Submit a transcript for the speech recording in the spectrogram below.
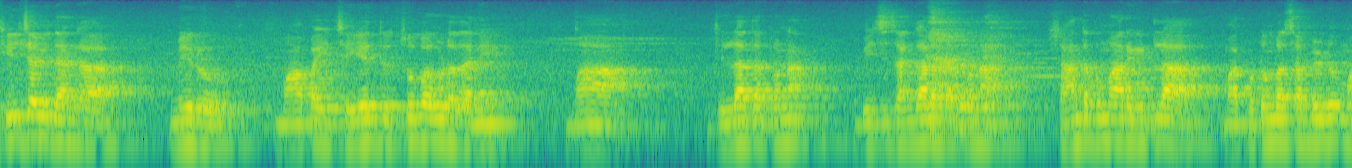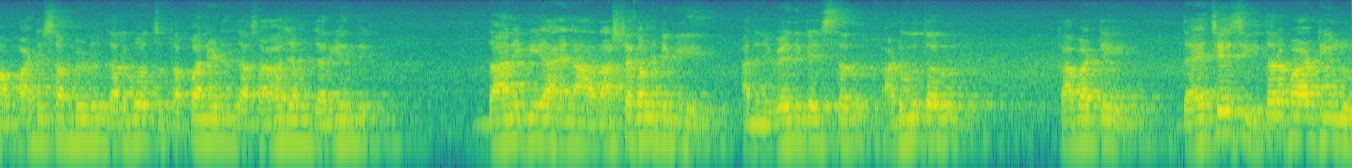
చీల్చే విధంగా మీరు మాపై చేయెత్తు చూపకూడదని మా జిల్లా తరఫున బీసీ సంఘాల తరఫున శాంతకుమార్ ఇట్లా మా కుటుంబ సభ్యుడు మా పార్టీ సభ్యుడు జరగవచ్చు తప్పనేది సహజం జరిగింది. దానికి ఆయన రాష్ట్ర కమిటీకి ఆయన నివేదిక ఇస్తారు అడుగుతారు. కాబట్టి దయచేసి ఇతర పార్టీలు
